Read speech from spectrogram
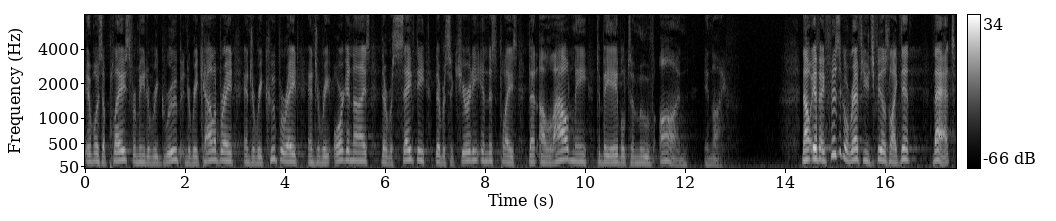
It was a place for me to regroup and to recalibrate and to recuperate and to reorganize. There was safety, there was security in this place that allowed me to be able to move on in life. Now, if a physical refuge feels like that, that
